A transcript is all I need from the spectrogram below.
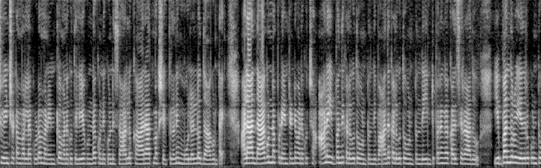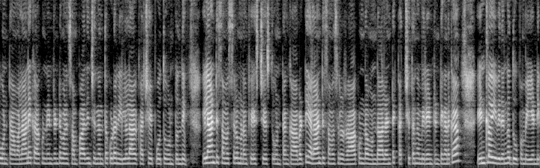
చూయించడం వల్ల కూడా మన ఇంట్లో మనకు తెలియకుండా కొన్ని కొన్నిసార్లు కారాత్మక శక్తులని మూలల్లో దాగుంటాయి. అలా దాగున్నప్పుడు ఏంటంటే మనకు చాలా ఇబ్బంది కలుగుతూ ఉంటుంది బాధ కలుగుతూ ఉంటుంది ఇంటి పరంగా కలిసి రాదు ఇబ్బందులు ఎదుర్కొంటూ ఉంటాం. అలానే కాకుండా ఏంటంటే మనం సంపాదించినంత కూడా నీళ్ళలాగా ఖర్చు అయిపోతూ ఉంటుంది. ఇలాంటి సమస్యలు మనం ఫేస్ చేస్తూ ఉంటాం కాబట్టి అలాంటి సమస్యలు రాకుండా ఉండాలంటే ఖచ్చితంగా మీరు ఏంటంటే కనుక ఇంట్లో ఈ విధంగా ధూపం వేయండి.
